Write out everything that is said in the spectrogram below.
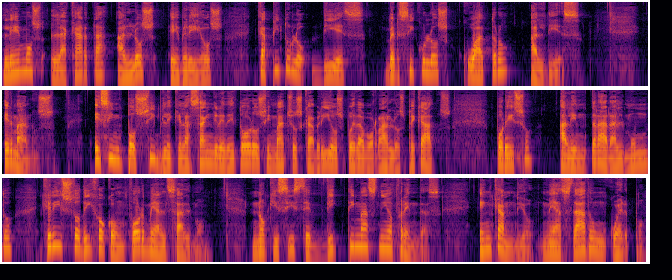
leemos la carta a los Hebreos, capítulo 10, versículos 4 al 10. Hermanos, es imposible que la sangre de toros y machos cabríos pueda borrar los pecados. Por eso, al entrar al mundo, Cristo dijo conforme al Salmo, No quisiste víctimas ni ofrendas, en cambio me has dado un cuerpo.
